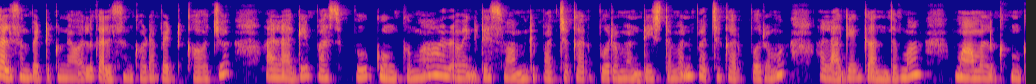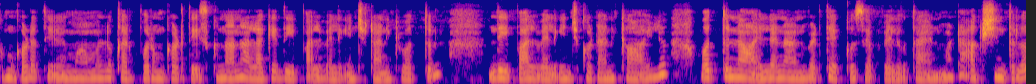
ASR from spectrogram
కలసం పెట్టుకునే వాళ్ళు కలసం కూడా పెట్టుకోవచ్చు. అలాగే పసుపు కుంకుమ వెంకటేశ్వర స్వామికి పచ్చకర్పూరం అంటే ఇష్టమని పచ్చకర్పూరము అలాగే గంధమ మామూలు కుంకుమ కూడా మామూలు కర్పూరం కూడా తీసుకున్నాను. అలాగే దీపాలు వెలిగించడానికి ఒత్తులు దీపాలు వెలిగించుకోవడానికి ఆయిల్ ఒత్తుల ఆయిల్ నానబెడితే ఎక్కువసేపు వెలుగుతాయి అన్నమాట అక్షింతలు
